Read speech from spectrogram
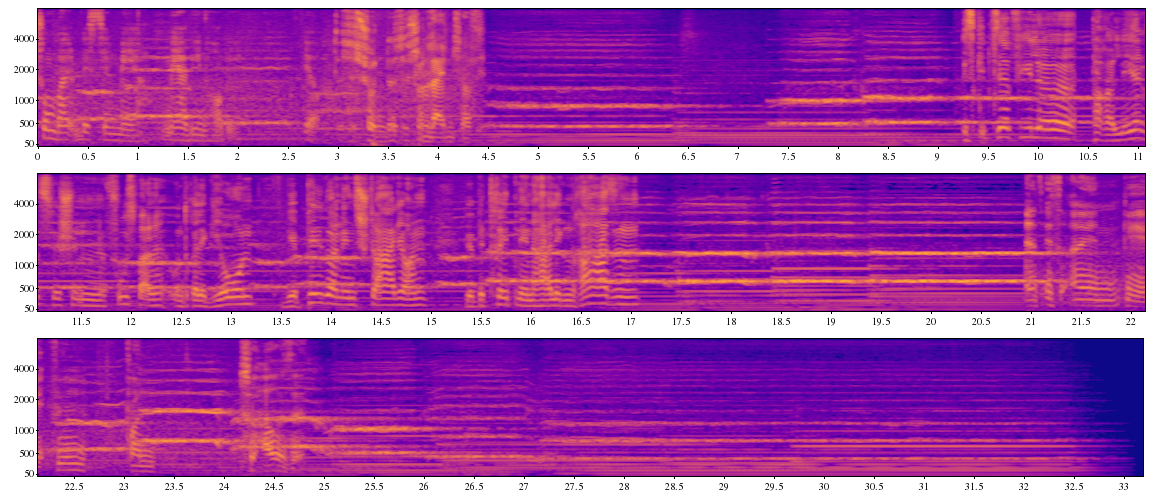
ist schon bald ein bisschen mehr, mehr wie ein Hobby. Ja. Das ist schon, das ist schon Leidenschaft. Es gibt sehr viele Parallelen zwischen Fußball und Religion. Wir pilgern ins Stadion, wir betreten den heiligen Rasen. Es ist ein Gefühl von zu Hause.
